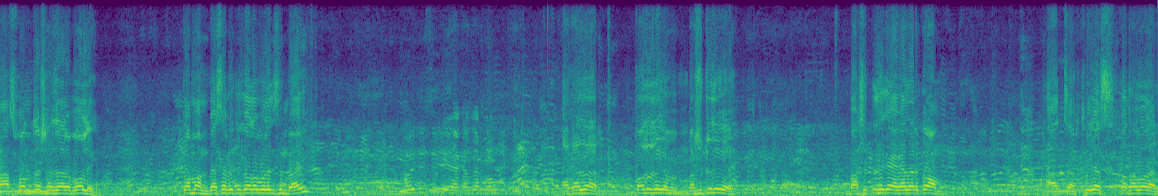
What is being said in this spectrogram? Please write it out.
পাঁচ পঞ্চাশ হাজার বলে। কেমন? বেচা বিক্রি কত বলেছেন ভাই? এক হাজার কত থেকে? বাষট্টি থেকে? বাষট্টি থেকে এক হাজার কম। আচ্ছা ঠিক আছে, কথা বলেন।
